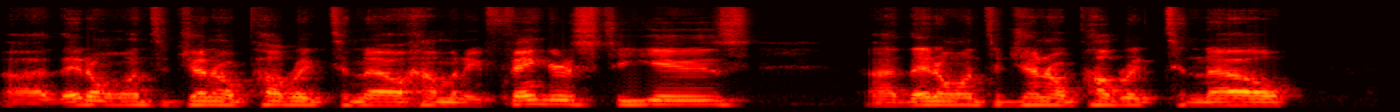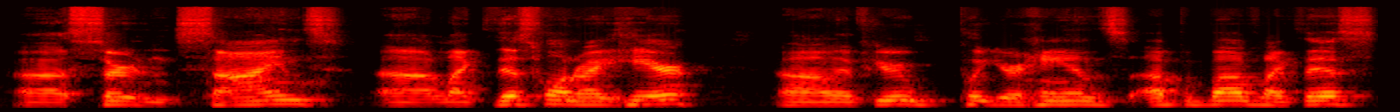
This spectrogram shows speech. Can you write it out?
Uh, they don't want the general public to know how many fingers to use. Uh, they don't want the general public to know uh, certain signs, uh, like this one right here. Uh, if you put your hands up above like this,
